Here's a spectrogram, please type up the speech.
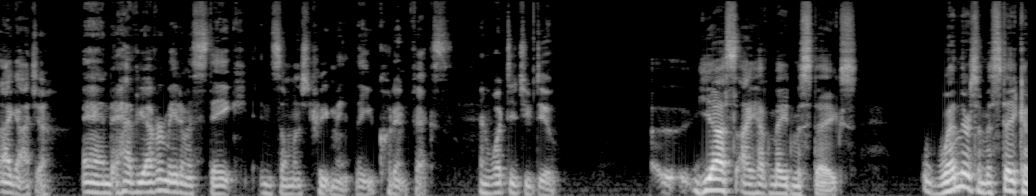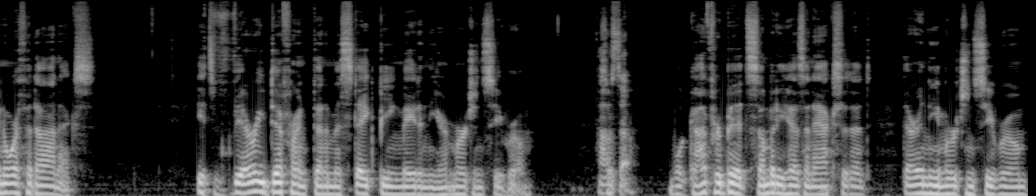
I gotcha. And have you ever made a mistake in someone's treatment that you couldn't fix? And what did you do? Uh, yes, I have made mistakes. When there's a mistake in orthodontics, it's very different than a mistake being made in the emergency room. How so? so? Well, God forbid somebody has an accident, they're in the emergency room,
